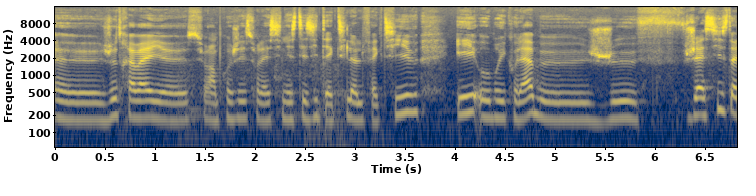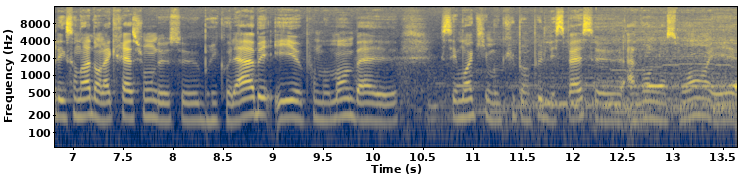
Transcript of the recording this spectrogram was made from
Euh, je travaille sur un projet sur la synesthésie tactile olfactive et au Bricolab, je J'assiste Alexandra dans la création de ce bricolab et pour le moment, bah, c'est moi qui m'occupe un peu de l'espace avant le lancement et,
